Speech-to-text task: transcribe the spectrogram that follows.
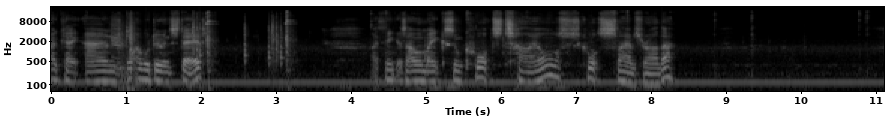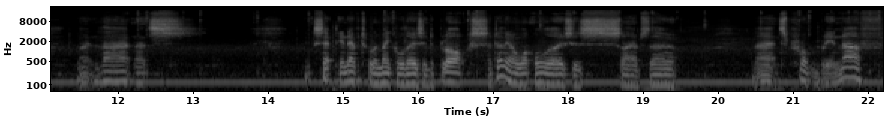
Okay, and what I will do instead, I think, is I will make some quartz tiles, quartz slabs rather. Like that. That's accept the inevitable and make all those into blocks. I don't think I want all those as slabs though. That's probably enough.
